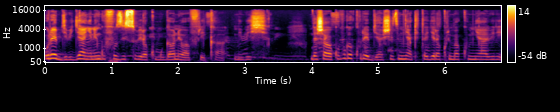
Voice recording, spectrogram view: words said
Urebye ibijyanye n'ingufu zisubira ku mugabane wa afurika ni bishya. Ndashaka kuvuga ko urebye hashize imyaka itagera kuri makumyabiri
